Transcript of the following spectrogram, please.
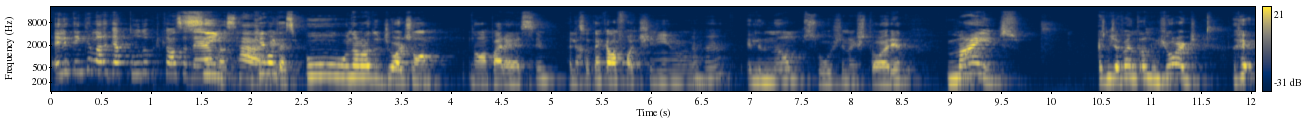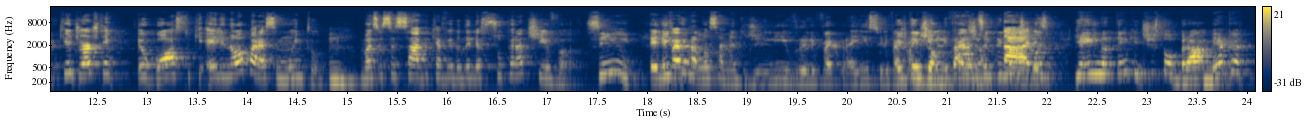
Ele tem que largar tudo por causa dela, Sim. sabe? O que acontece? O namorado do George não, não aparece. Ele só tem aquela fotinho. Ele não surge na história. Mas a gente já vai entrar no George. Que o George tem. Eu gosto que ele não aparece muito, Hum. mas você sabe que a vida dele é super ativa. Sim. Ele, vai tem, pra lançamento de livro, ele vai pra isso, ele vai Ele pra tem aquilo, jantares, ele ele faz tem um monte de jantares. coisa. E aí ainda tem que desdobrar a mega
